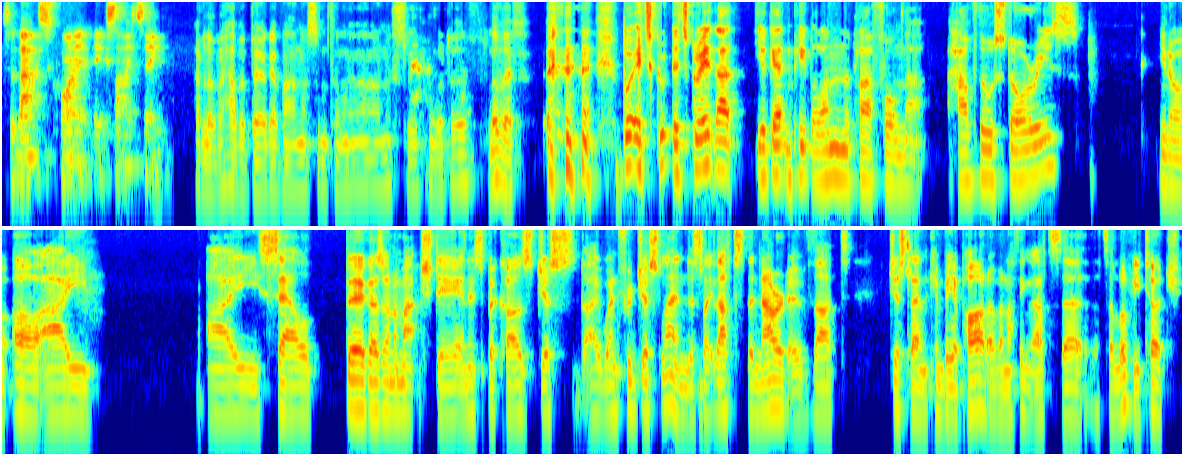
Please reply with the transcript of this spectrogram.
So that's quite exciting. I'd love to have a burger van or something like that. Honestly, would love love it. but it's it's great that you're getting people on the platform that have those stories. You know, or I I sell burgers on a match day and it's because just I went through Just Lend. It's like that's the narrative that Just Lend can be a part of, and I think that's a that's a lovely touch.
